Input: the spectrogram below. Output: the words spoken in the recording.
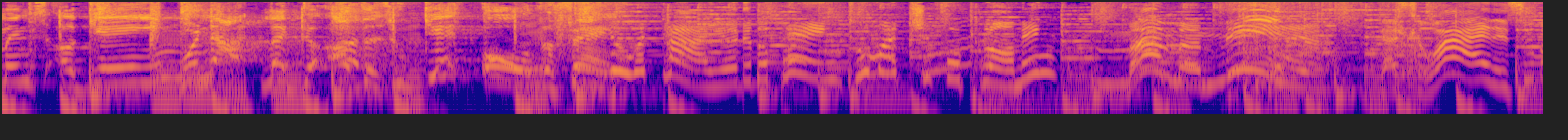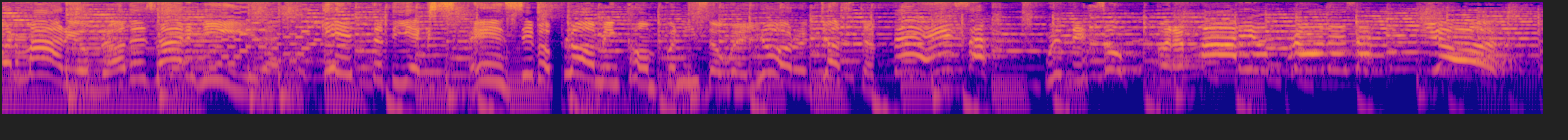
a game. We're not like the others who get all the fame. You were tired of paying too much for plumbing? Mamma mia! That's why the Super Mario Brothers are here. Get the expensive plumbing companies where you're just a face with the Super Mario Brothers, your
